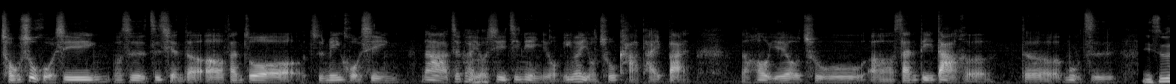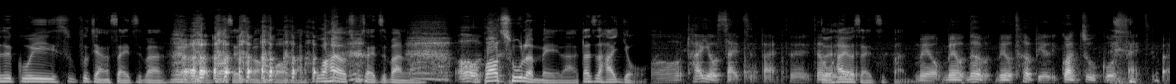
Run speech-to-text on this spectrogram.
重塑火星，或是之前的呃翻作殖民火星。那这款游戏今年有因为有出卡牌版，然后也有出呃三 D 大盒的募资。你是不是故意是不讲骰子版？没有，不知道骰子版好不好玩。不过还有出骰子版啦，我不知道出了没啦，但是还有。哦，它有骰子版，对，对，它有骰子版。没有，没有，那没有特别关注过骰子版。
